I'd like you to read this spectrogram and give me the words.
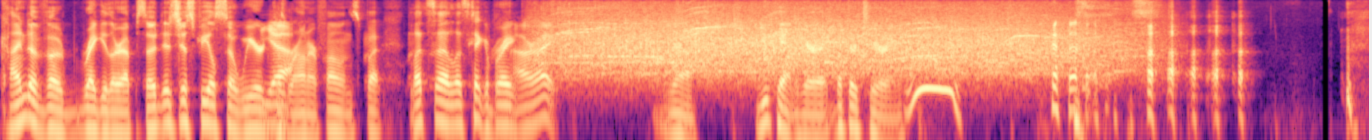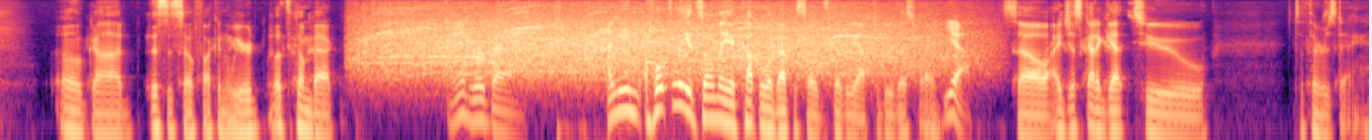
kind of a regular episode. It just feels so weird because Yeah. we're on our phones. But let's uh, let's take a break. All right. Yeah, you can't hear it, but they're cheering. oh God, this is so fucking weird. Let's come back. And we're back. I mean, hopefully it's only a couple of episodes that we have to do this way. Yeah. So I just got to get to to Thursday.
